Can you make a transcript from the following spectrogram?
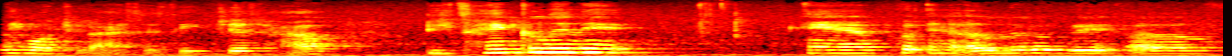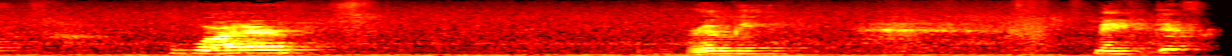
We want you guys to see just how detangling it and putting a little bit of water really made a difference.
